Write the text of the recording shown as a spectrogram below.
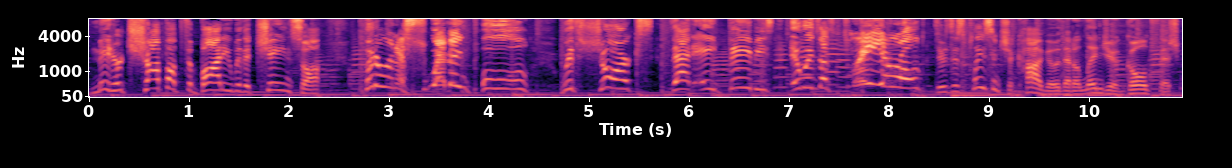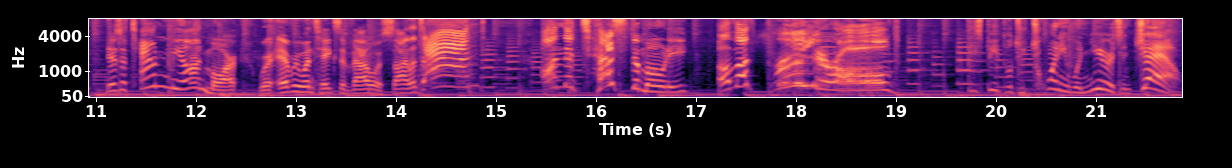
made her chop up the body with a chainsaw, put her in a swimming pool with sharks that ate babies. It was a three year old. There's this place in Chicago that'll lend you a goldfish. There's a town in Myanmar where everyone takes a vow of silence. And on the testimony of a three year old, these people do 21 years in jail.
